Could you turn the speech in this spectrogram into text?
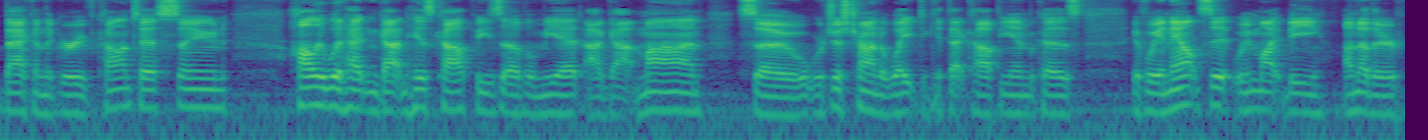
Back in the Groove contest soon. Holliwood hadn't gotten his copies of them yet. I got mine, so we're just trying to wait to get that copy in because if we announce it, we might be another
